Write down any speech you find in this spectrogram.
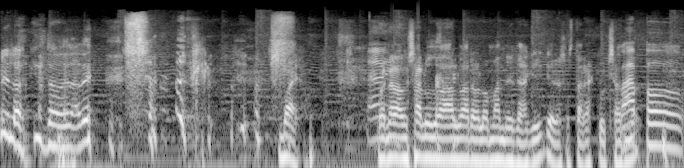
Me lo quito de la de- Bueno, pues nada, un saludo a Álvaro Lomán desde aquí, que nos estará escuchando. Guapo.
